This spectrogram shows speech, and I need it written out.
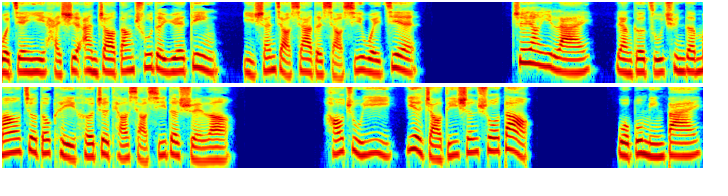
我建议还是按照当初的约定，以山脚下的小溪为界。这样一来，两个族群的猫就都可以喝这条小溪的水了。好主意，叶爪低声说道。我不明白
